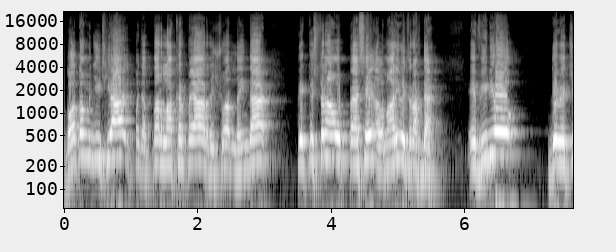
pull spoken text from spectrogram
ਗੌਤਮ ਮਜੀਠੀਆ 75 ਲੱਖ ਰੁਪਇਆ ਰਿਸ਼ਵਤ ਲੈਂਦਾ ਹੈ ਤੇ ਕਿਸ ਤਰ੍ਹਾਂ ਉਹ ਪੈਸੇ ਅਲਮਾਰੀ ਵਿੱਚ ਰੱਖਦਾ ਇਹ ਵੀਡੀਓ ਦੇ ਵਿੱਚ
